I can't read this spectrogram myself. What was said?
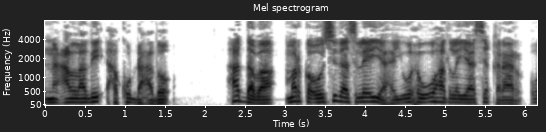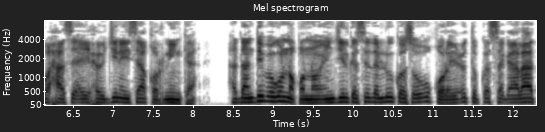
nacalladi ha ku dhacdo haddaba marka uu sidaas leeyahay wuxuu u hadlayaa si qaraar waxaase ay xoojinaysaa qorniinka. Haddaan dib ugu noqonno injiilka sida luukas uu u qoray cutubka sagaalaad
